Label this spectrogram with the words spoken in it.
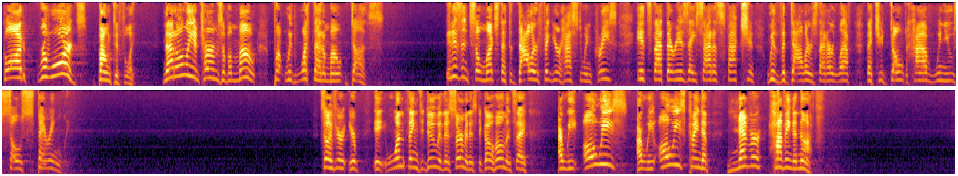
God rewards bountifully. Not only in terms of amount, but with what that amount does. It isn't so much that the dollar figure has to increase, it's that there is a satisfaction with the dollars that are left that you don't have when you sow sparingly. So if you're, you're eh, one thing to do with this sermon is to go home and say, are we always are we always kind of never having enough?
